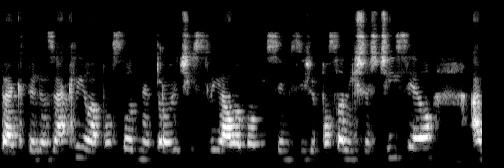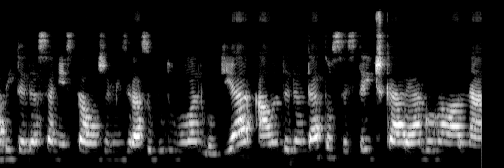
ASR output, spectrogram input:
tak teda zakryla posledné trojčísly, alebo myslím si, že posledných 6 čísiel, aby teda sa nestalo, že mi zrazu budú volať ľudia, ale teda táto sestrička reagovala na,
